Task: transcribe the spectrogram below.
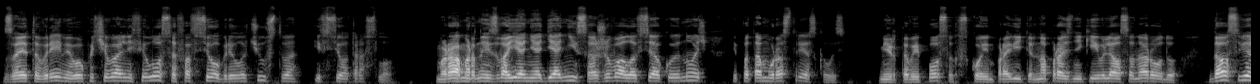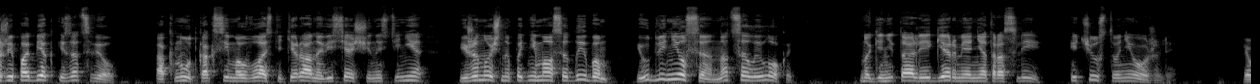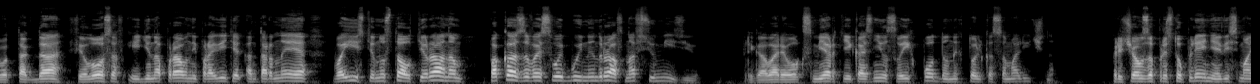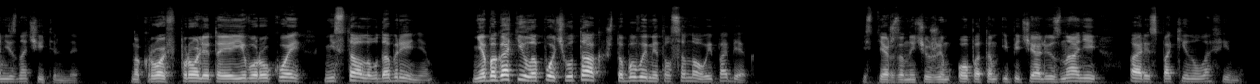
За это время в опочивальне философа все обрело чувство и все отросло. Мраморное изваяние Диониса оживало всякую ночь и потому растрескалось. Миртовый посох, с коим правитель на празднике являлся народу, дал свежий побег и зацвел. Окнут, а как символ власти тирана, висящий на стене, еженочно поднимался дыбом и удлинился на целый локоть. Но гениталии Гермия не отросли, и чувства не ожили. И вот тогда философ и единоправный правитель Антарнея воистину стал тираном, показывая свой буйный нрав на всю мизию. Приговаривал к смерти и казнил своих подданных только самолично. Причем за преступления весьма незначительные. Но кровь, пролитая его рукой, не стала удобрением. Не обогатила почву так, чтобы выметался новый побег. Истерзанный чужим опытом и печалью знаний, Арис покинул Афины.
